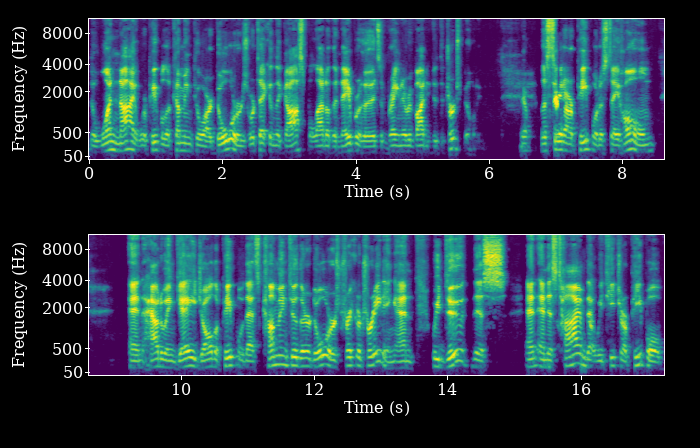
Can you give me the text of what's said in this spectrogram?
the one night where people are coming to our doors, we're taking the gospel out of the neighborhoods and bringing everybody to the church building. Yep. Let's get our people to stay home and how to engage all the people that's coming to their doors trick or treating. And we do this, and, and it's time that we teach our people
